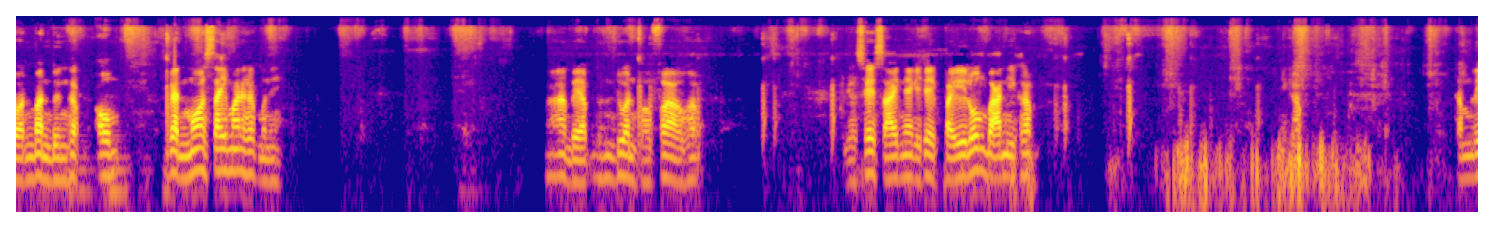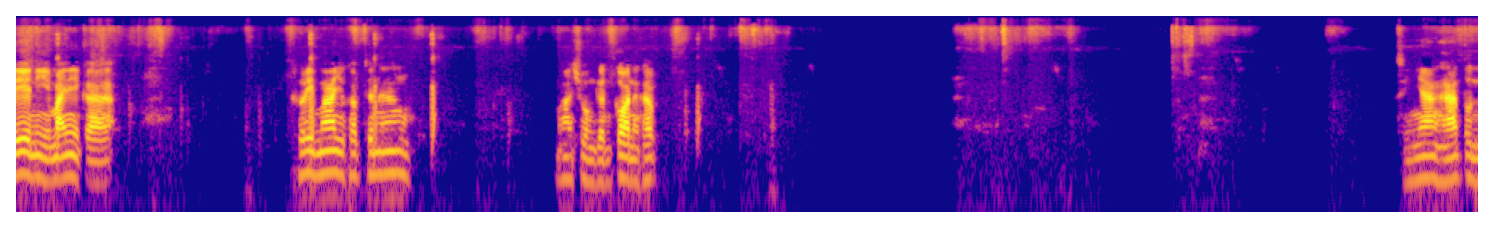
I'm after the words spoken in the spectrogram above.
ดอนบ้านบึงครับ เอาแว่นมอไซค์มานะครับวันนี้มาแบบด่วนๆฟ้าๆครับ เดี๋ยวเสายเนี่ยก็จะได้ไปโรงพยาบาลอีกครับ นี่ครับทำเลนี่ไม้นี่ก็ เคยมาอยู่ครับเท่านึงมาช่วงเดือนก่อนนะครับ สิย่างหาต้น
